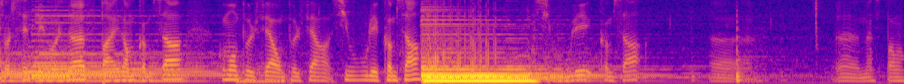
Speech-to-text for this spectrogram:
sol 7 bémol 9 par exemple comme ça. Comment on peut le faire? On peut le faire si vous voulez comme ça. Si vous voulez comme ça. Euh, euh, mince, pardon.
